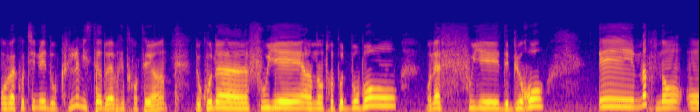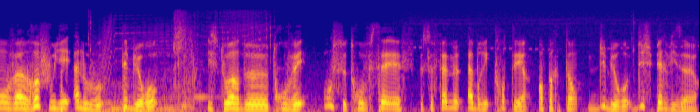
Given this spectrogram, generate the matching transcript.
on va continuer donc le mystère de l'abri 31. Donc on a fouillé un entrepôt de bonbons, on a fouillé des bureaux, et maintenant on va refouiller à nouveau des bureaux, histoire de trouver où se trouve ce fameux abri 31 en partant du bureau du superviseur.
